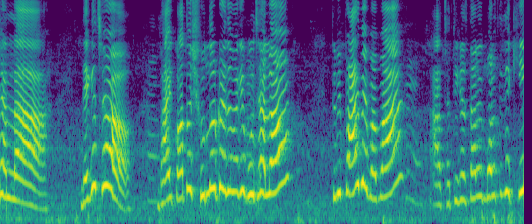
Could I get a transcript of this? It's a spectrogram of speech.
মার্শাল্লাহ দেখেছ? ভাই কত সুন্দর করে তোমাকে বুঝালো। তুমি পারবে বাবা? আচ্ছা ঠিক আছে তাহলে বলতে দেখি।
